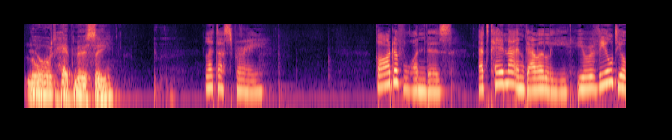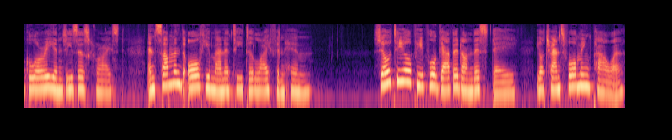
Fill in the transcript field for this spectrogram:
Lord, have mercy. Let us pray. God of wonders, at Cana in Galilee, you revealed your glory in Jesus Christ and summoned all humanity to life in him. Show to your people gathered on this day your transforming power,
